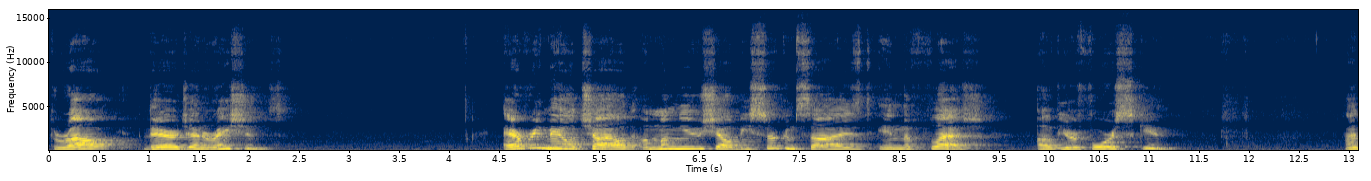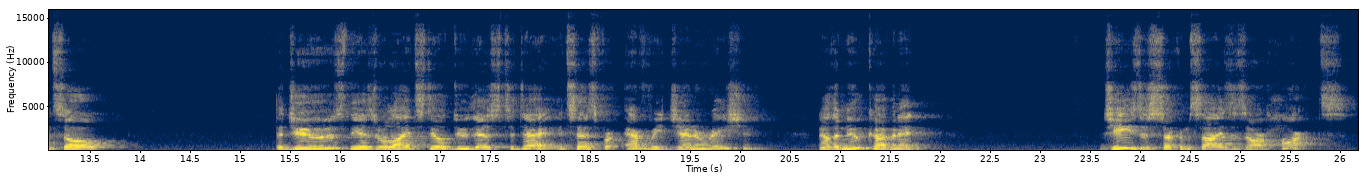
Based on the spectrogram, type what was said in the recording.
throughout their generations. Every male child among you shall be circumcised in the flesh of your foreskin. And so the Jews, the Israelites, still do this today. It says for every generation. Now, the new covenant, Jesus circumcises our hearts.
